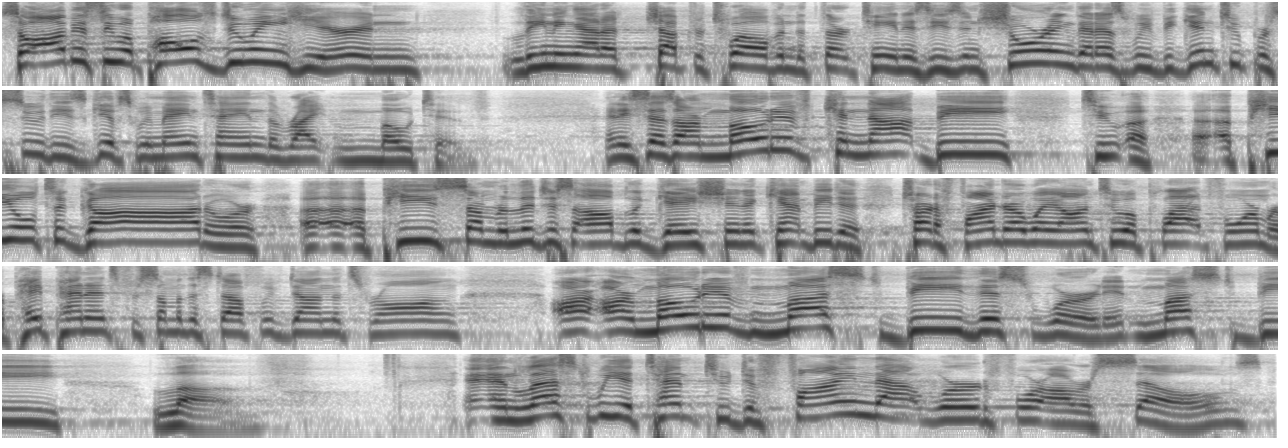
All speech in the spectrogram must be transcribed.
so obviously, what Paul's doing here and leaning out of chapter 12 into 13 is he's ensuring that as we begin to pursue these gifts, we maintain the right motive. And he says our motive cannot be to uh, uh appeal to God or uh, uh, appease some religious obligation. It can't be to try to find our way onto a platform or pay penance for some of the stuff we've done that's wrong. Our, our motive must be this word, it must be love. And lest we attempt to define that word for ourselves,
